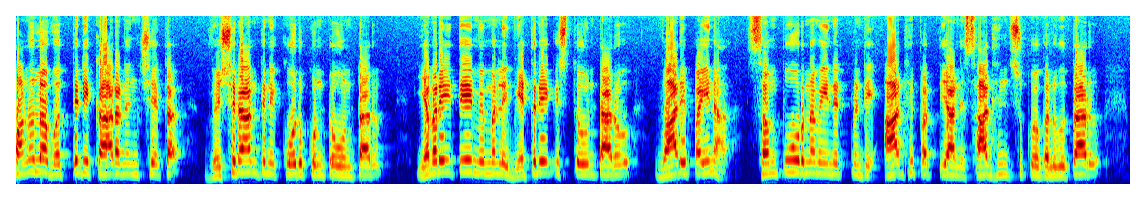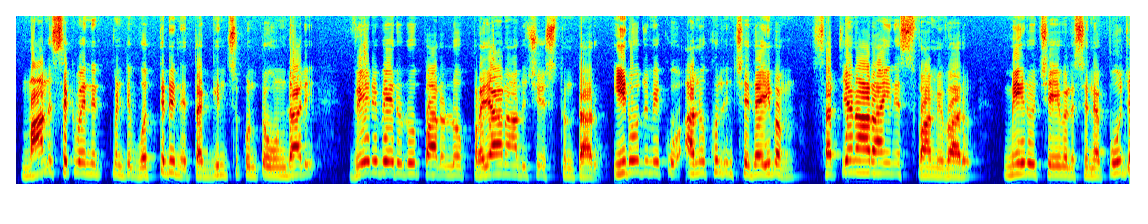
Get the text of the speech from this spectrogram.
పనుల ఒత్తిడి కారణం చేత విశ్రాంతిని కోరుకుంటూ ఉంటారు. ఎవరైతే మిమ్మల్ని వ్యతిరేకిస్తూ ఉంటారో వారిపైన సంపూర్ణమైనటువంటి ఆధిపత్యాన్ని సాధించుకోగలుగుతారు. మానసికమైనటువంటి ఒత్తిడిని తగ్గించుకుంటూ ఉండాలి. వేరువేరు రూపాలలో ప్రయాణాలు చేస్తుంటారు. ఈరోజు మీకు అనుకూలించే దైవం సత్యనారాయణ స్వామివారు. మీరు చేయవలసిన పూజ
